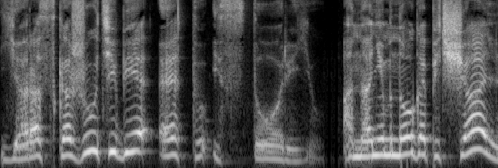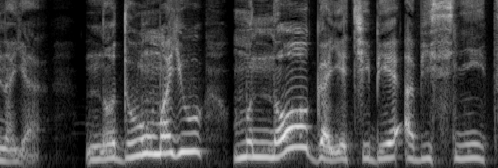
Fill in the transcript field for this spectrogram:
я расскажу тебе эту историю. Она немного печальная, но, думаю, многое тебе объяснит.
